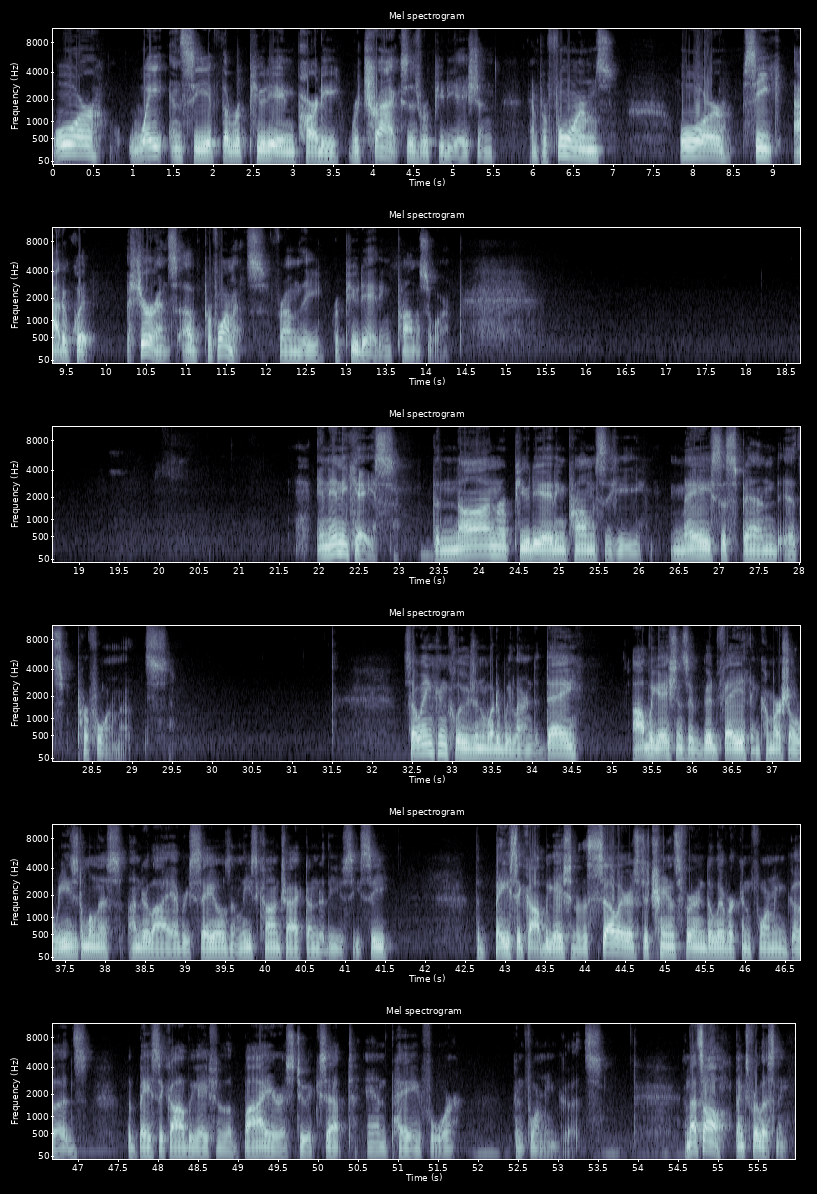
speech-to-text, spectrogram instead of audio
or wait and see if the repudiating party retracts his repudiation and performs, or seek adequate assurance of performance from the repudiating promisor. In any case, the non-repudiating promisee may suspend its performance. So in conclusion, what did we learn today? Obligations of good faith and commercial reasonableness underlie every sales and lease contract under the UCC. The basic obligation of the seller is to transfer and deliver conforming goods. The basic obligation of the buyer is to accept and pay for conforming goods. And that's all. Thanks for listening.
